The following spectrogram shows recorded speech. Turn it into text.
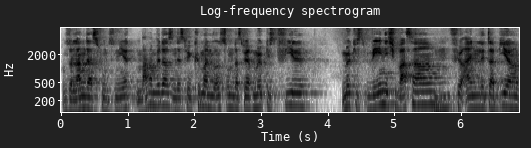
Und solange das funktioniert, machen wir das. Und deswegen kümmern wir uns darum, dass wir möglichst viel, möglichst wenig Wasser mhm. für einen Liter Bier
